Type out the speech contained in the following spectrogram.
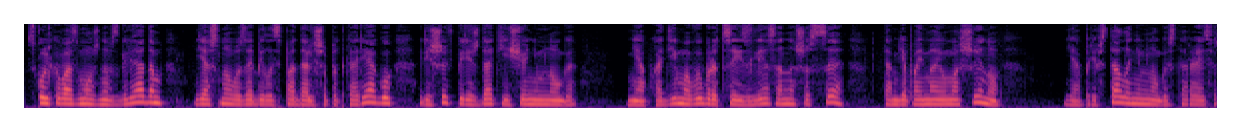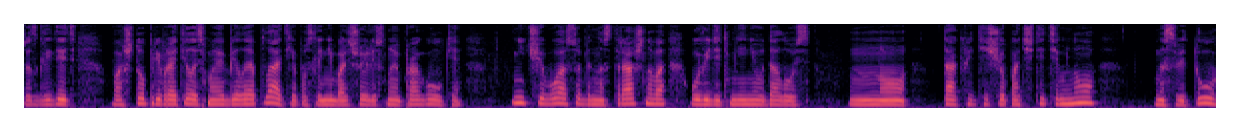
сколько возможно взглядом, я снова забилась подальше под корягу, решив переждать еще немного. Необходимо выбраться из леса на шоссе, там я поймаю машину. Я привстала немного, стараясь разглядеть, во что превратилось мое белое платье после небольшой лесной прогулки. Ничего особенно страшного увидеть мне не удалось. Но так ведь еще почти темно, на свету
